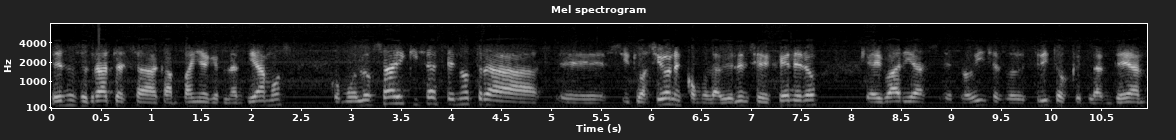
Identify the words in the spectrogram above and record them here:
De eso se trata esa campaña que planteamos, como los hay quizás en otras eh, situaciones como la violencia de género, que hay varias eh, provincias o distritos que plantean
